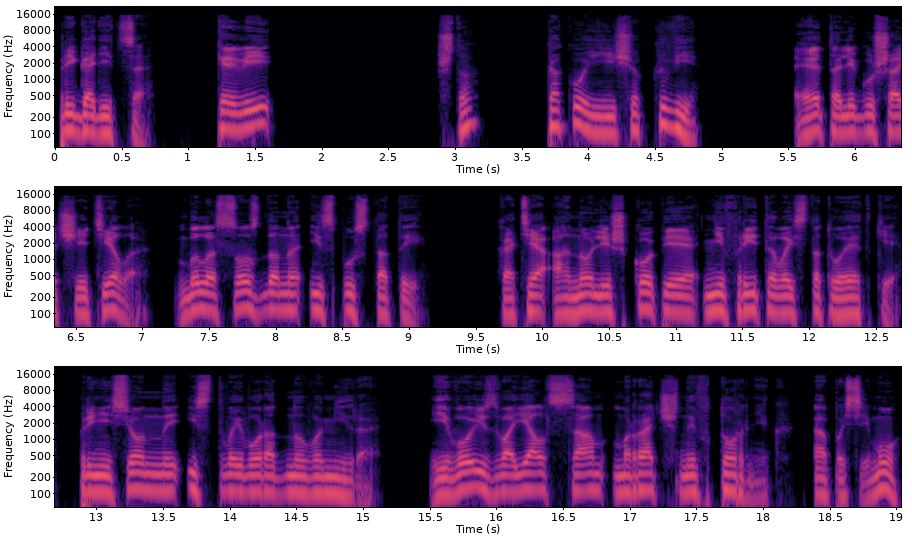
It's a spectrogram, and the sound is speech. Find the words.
пригодится. Кви... Что? Какое еще кви? Это лягушачье тело было создано из пустоты, хотя оно лишь копия нефритовой статуэтки, принесенной из твоего родного мира, его изваял сам мрачный вторник, а посему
